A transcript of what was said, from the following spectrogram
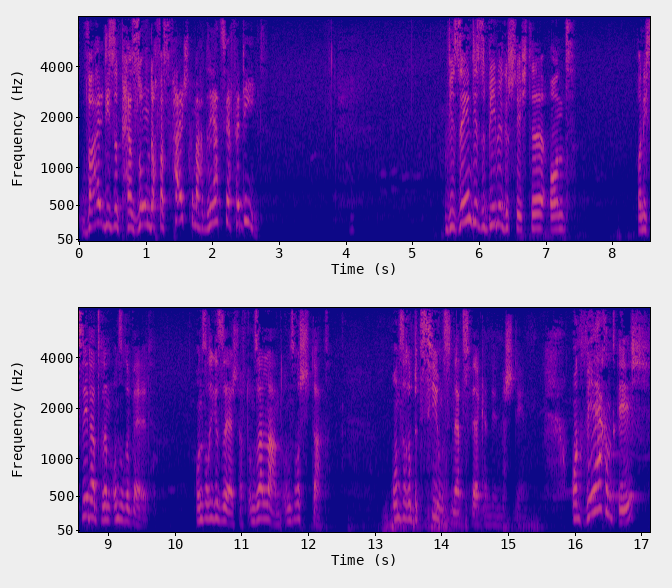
weil diese Person doch was falsch gemacht hat. Sie hat es ja verdient. Wir sehen diese Bibelgeschichte und, und ich sehe da drin unsere Welt, unsere Gesellschaft, unser Land, unsere Stadt, unsere Beziehungsnetzwerke, in denen wir stehen. Und während ich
